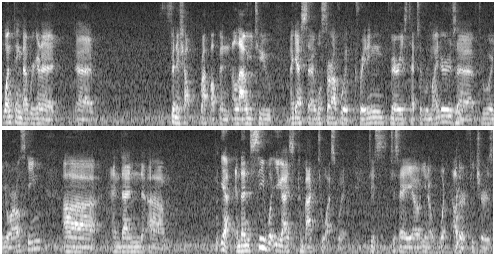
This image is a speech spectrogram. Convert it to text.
one thing that we're gonna uh, finish up, wrap up, and allow you to. I guess uh, we'll start off with creating various types of reminders uh, through a URL scheme, uh, and then um, yeah, and then see what you guys come back to us with, to, to say uh, you know what other features,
